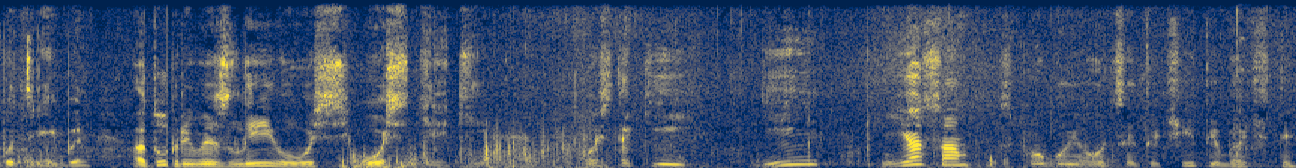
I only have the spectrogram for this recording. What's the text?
потрібен. А тут привезли ось ось тільки. Ось такий. І я сам спробую оце точити, бачите.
